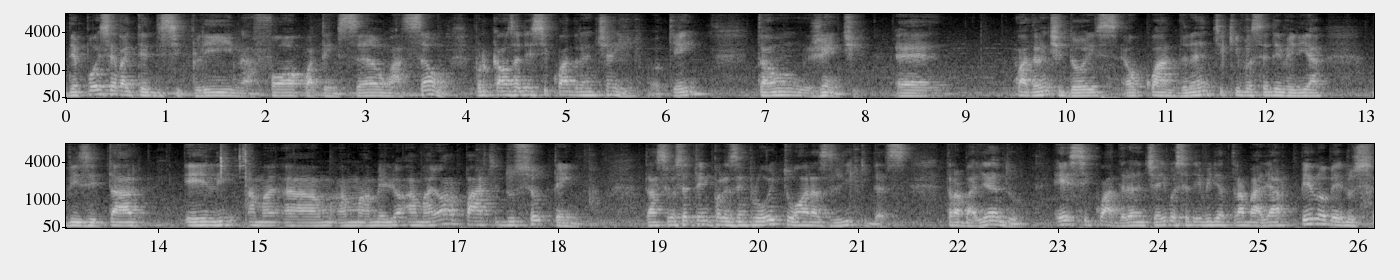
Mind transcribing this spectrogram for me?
Depois você vai ter disciplina, foco, atenção, ação por causa desse quadrante aí, ok? Então, gente, é, quadrante 2 é o quadrante que você deveria visitar ele a, a, a, a, melhor, a maior parte do seu tempo. Tá? Se você tem, por exemplo, 8 horas líquidas trabalhando, esse quadrante aí você deveria trabalhar pelo menos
